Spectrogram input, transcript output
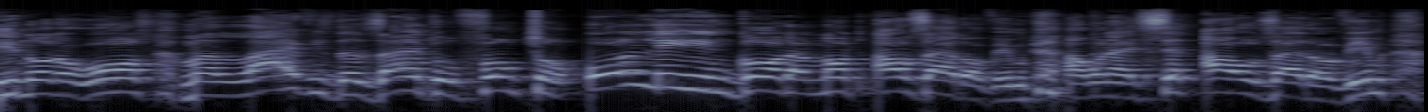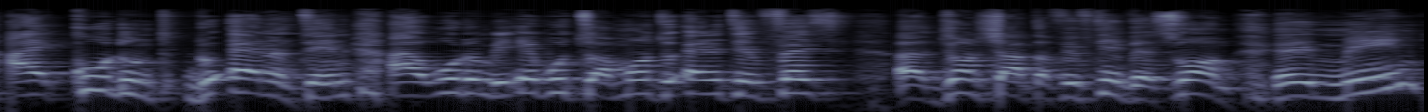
In other words, my life is designed to function only in God and not outside of him. And when I said outside of him, I couldn't do anything. I wouldn't be able to amount to anything. First uh, John chapter 15, verse 1. It mean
